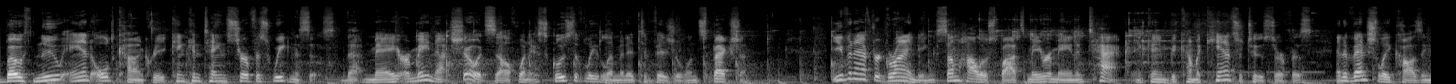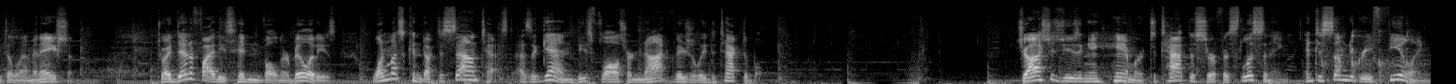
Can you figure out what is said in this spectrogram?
Both new and old concrete can contain surface weaknesses that may or may not show itself when exclusively limited to visual inspection. Even after grinding, some hollow spots may remain intact and can become a cancer to the surface and eventually causing delamination. To identify these hidden vulnerabilities, one must conduct a sound test, as again, these flaws are not visually detectable. Josh is using a hammer to tap the surface listening, and to some degree feeling,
